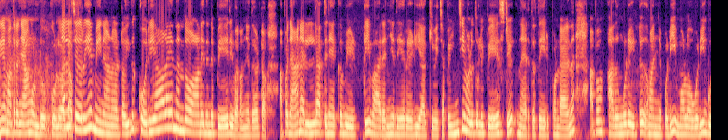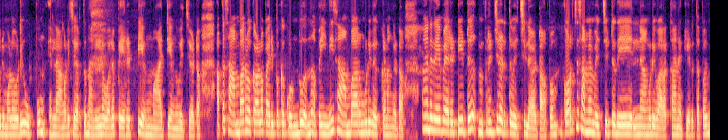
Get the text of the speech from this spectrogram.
തോന്നിയാൽ മാത്രം ഞാൻ കൊണ്ടുവെക്കുള്ളൂ നല്ല ചെറിയ മീനാണ് കേട്ടോ. ഇത് കൊരിയാളയെന്നെന്തോ ആണ് ഇതിന്റെ പേര് പറഞ്ഞത് കേട്ടോ. അപ്പോൾ ഞാൻ എല്ലാത്തിനെയൊക്കെ വെട്ടി വരഞ്ഞതേ റെഡിയാക്കി വെച്ച്. അപ്പോൾ ഇഞ്ചി വെളുത്തുള്ളി പേസ്റ്റ് നേരത്തെ ഇരിപ്പുണ്ടായിരുന്നു അപ്പം അതും കൂടി ഇട്ട് മഞ്ഞപ്പൊടി മുളക് പൊടിയും കുരുമുളക് പൊടിയും ഉപ്പും എല്ലാം കൂടി ചേർത്ത് നല്ലപോലെ പുരട്ടി അങ്ങ് മാറ്റി അങ്ങ് വെച്ചു കേട്ടോ. അപ്പോൾ സാമ്പാർ വെക്കാനുള്ള പരിപ്പൊക്കെ കൊണ്ടുവന്ന് അപ്പോൾ ഇനി സാമ്പാറും കൂടി വെക്കണം കേട്ടോ. അങ്ങനെ ഇതേ പുരട്ടിയിട്ട് ഫ്രിഡ്ജിലെടുത്ത് വെച്ചില്ല കേട്ടോ. അപ്പം കുറച്ച് സമയം വെച്ചിട്ട് ഇതേ എല്ലാം കൂടി വറക്കാനൊക്കെ എടുത്ത്. അപ്പം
